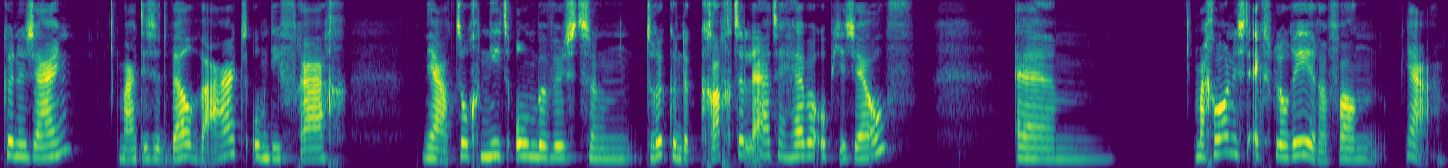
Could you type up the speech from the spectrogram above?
kunnen zijn. Maar het is het wel waard om die vraag ja, toch niet onbewust zijn drukkende kracht te laten hebben op jezelf. Um, maar gewoon eens te exploreren van, ja,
